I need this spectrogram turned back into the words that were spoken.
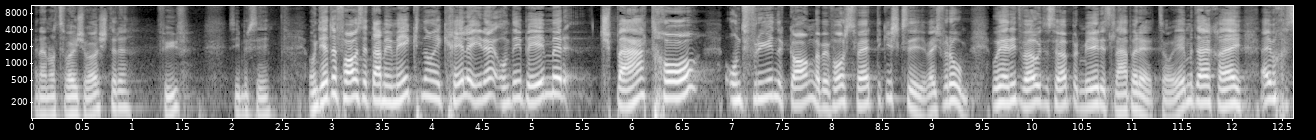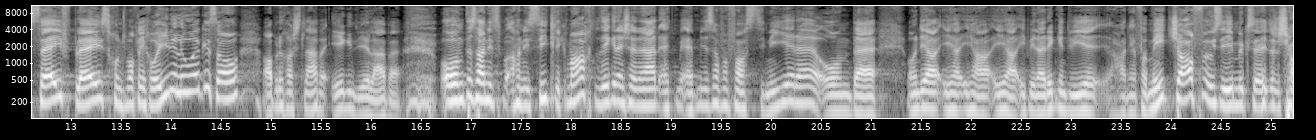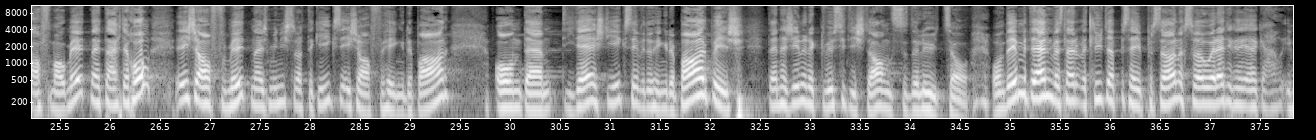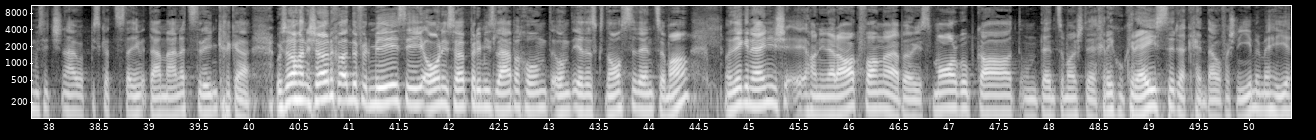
Und dann noch zwei Schwestern, fünf sind wir gewesen. Und jedenfalls hat er mich mitgenommen in die Kirche rein und ich bin immer zu spät gekommen und früher gegangen, bevor es fertig war. Weißt du warum? Weil ich nicht wollte, dass jemand mir ins Leben redet. So. Ich immer dachte, hey, einfach ein safe place, kommst mal ein bisschen reinschauen, so, aber du kannst das Leben irgendwie leben. Und das habe ich, habe ich Zeit gemacht und irgendwann hat, hat, mich das einfach fasziniert und, äh, und ja, ich, ich, ich, ich bin dann irgendwie, habe ich einfach mitschaffen, weil sie immer gesagt haben, schaff mal mit. Und dann dachte ich, komm, ich arbeite mit. Dann war meine Strategie, ich arbeite hinter der Bar. Und ähm, die Idee war die, wenn du hinter der Bar bist, dann hast du immer eine gewisse Distanz zu den Leuten. So. Und immer dann, wenn die Leute etwas haben, Persönliches reden, ich, ja, ich muss jetzt schnell etwas diesem Mann zu trinken geben. Und so konnte ich schön für mich sein, ohne dass jemand in mein Leben kommt. Und ich habe das genossen dann zumal. Und irgendwann äh, habe ich dann angefangen, eben in eine Small Group geht und dann zum Beispiel der Krico Kreiser, der kennt auch fast niemand mehr hier.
